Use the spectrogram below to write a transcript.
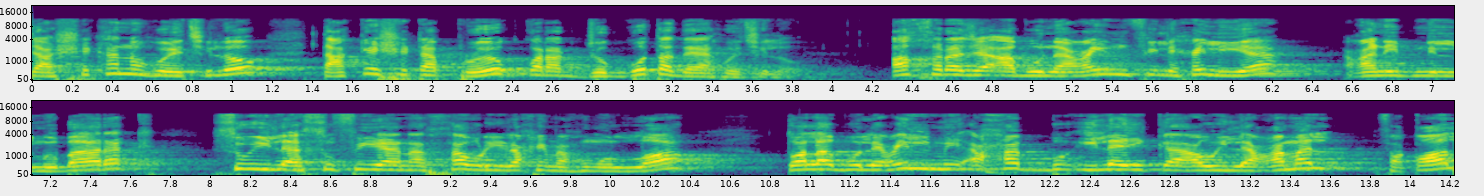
যা শেখানো হয়েছিল, তাকে সেটা প্রয়োগ করার যোগ্যতা দেয়া হয়েছিল। আখরাজা আবু নাইম ফিল হেলিয়া আনিবনিল মুবারক সুইলা সুফিয়ানা সাউরি রাহিমাহুমুল্লাহ, তলাবুল ইলমি আহাব্বু ইলাইকা আউইলা আমাল, ফকল,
